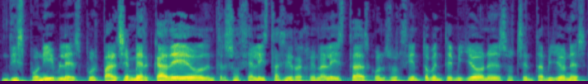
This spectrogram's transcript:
disponibles pues para ese mercadeo entre socialistas y regionalistas con esos 120 millones, 80 millones,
